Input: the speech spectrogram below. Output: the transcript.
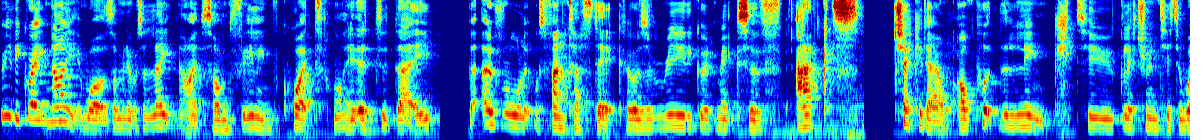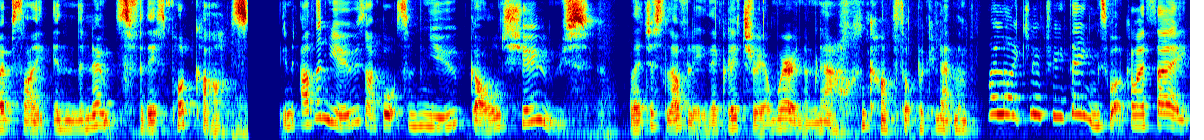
Really great night it was. I mean, it was a late night, so I'm feeling quite tired today. But overall, it was fantastic. There was a really good mix of acts, Check it out. I'll put the link to Glitter and Titter website in the notes for this podcast. In other news, I bought some new gold shoes. They're just lovely. They're glittery. I'm wearing them now. I can't stop looking at them. I like glittery things. What can I say?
